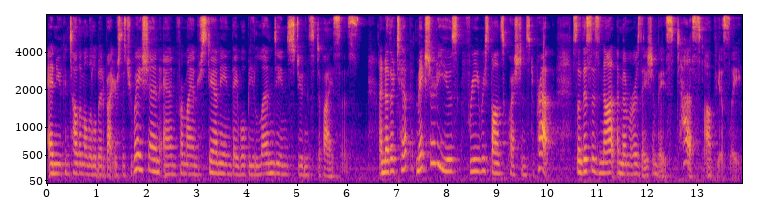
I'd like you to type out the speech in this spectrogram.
And you can tell them a little bit about your situation. And from my understanding, they will be lending students devices. Another tip, make sure to use free response questions to prep. So this is not a memorization based test, obviously.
